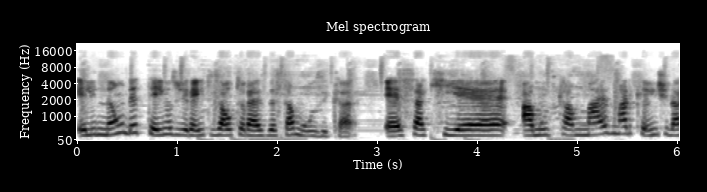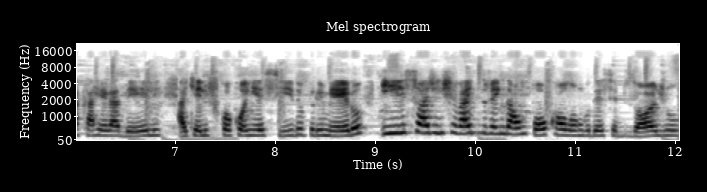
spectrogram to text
ele não detém os direitos autorais dessa música. Essa aqui é a música mais marcante da carreira dele, a que ele ficou conhecido primeiro. E isso a gente vai desvendar um pouco ao longo desse episódio,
